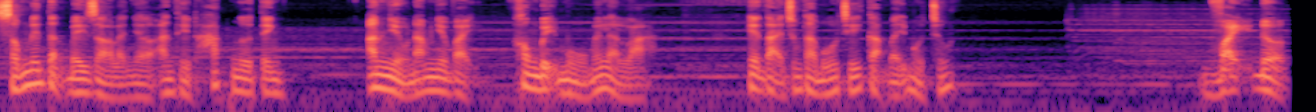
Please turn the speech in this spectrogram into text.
Sống đến tận bây giờ là nhờ ăn thịt hắc ngư tinh. Ăn nhiều năm như vậy, Không bị mù mới là lạ. Hiện tại chúng ta bố trí cạm bẫy một chút. Vậy được.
